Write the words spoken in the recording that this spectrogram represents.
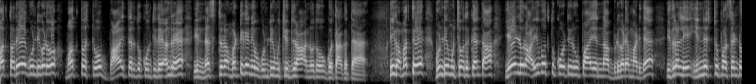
ಮತ್ತದೇ ಗುಂಡಿಗಳು ಮತ್ತಷ್ಟು ಬಾಯಿ ತೆರೆದು ಕುಂತಿದೆ. ಅಂದರೆ ನೆಷ್ಟರ ಮಟ್ಟಿಗೆ ನೀವು ಗುಂಡಿ ಮುಚ್ಚಿದ್ದೀರಾ ಅನ್ನೋದು ಗೊತ್ತಾಗುತ್ತೆ. ಈಗ ಮತ್ತೆ ಗುಂಡಿ ಮುಚ್ಚೋದಕ್ಕೆ ಅಂತ ಏಳ್ನೂರ ಐವತ್ತು ಕೋಟಿ ರೂಪಾಯಿಯನ್ನು ಬಿಡುಗಡೆ ಮಾಡಿದೆ. ಇದರಲ್ಲಿ ಇನ್ನೆಷ್ಟು ಪರ್ಸೆಂಟು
